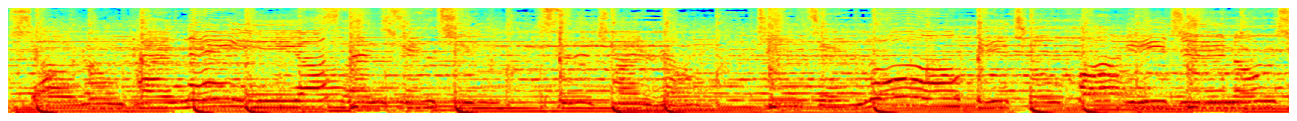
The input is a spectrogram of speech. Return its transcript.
笑容太美呀。三千情丝缠绕，指尖落笔成画，一纸浓情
